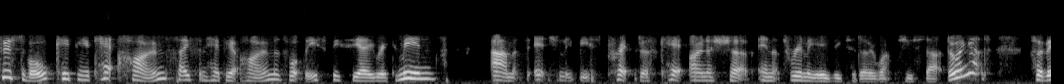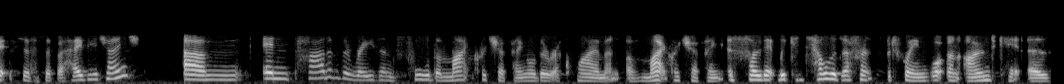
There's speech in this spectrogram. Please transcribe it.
first of all, keeping your cat home, safe and happy at home, is what the SPCA recommends. Um, it's actually best practice cat ownership, and it's really easy to do once you start doing it. So that's just a behaviour change. Um, and part of the reason for the microchipping or the requirement of microchipping is so that we can tell the difference between what an owned cat is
